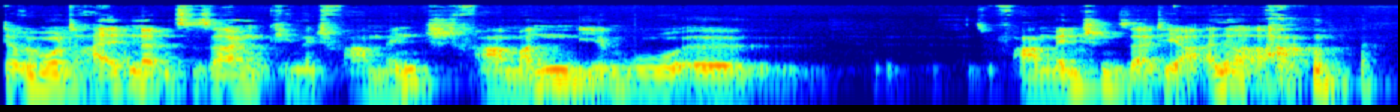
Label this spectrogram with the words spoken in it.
darüber unterhalten hatten, zu sagen, okay, Mensch, Farm Mensch, Farm Mann, irgendwo, äh, also Farm Menschen seid ihr alle, aber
